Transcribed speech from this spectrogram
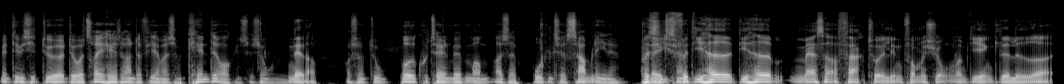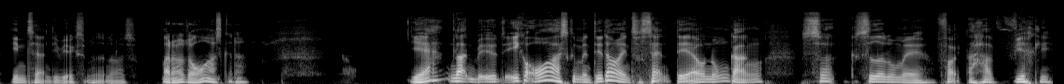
men det vil sige, at det var, det var tre headhunter-firmaer, som kendte organisationen. Netop. Og som du både kunne tale med dem om, altså bruge den til at sammenligne. Præcis, for de havde, de havde masser af faktuel information om de enkelte ledere internt i virksomheden også. Var der noget, der overraskede dig? Ja, nej, ikke overrasket, men det, der var interessant, det er jo nogle gange, så sidder du med folk, der har virkelig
